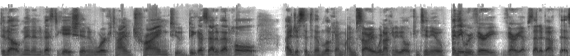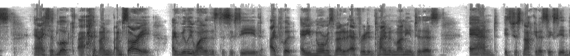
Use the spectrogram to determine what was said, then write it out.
development and investigation and work time trying to dig us out of that hole, I just said to them, look, I'm, I'm sorry, we're not going to be able to continue. And they were very, very upset about this. And I said, look, I, I'm, I'm sorry. I really wanted this to succeed. I put an enormous amount of effort and time and money into this and it's just not going to succeed,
